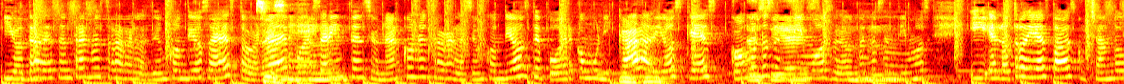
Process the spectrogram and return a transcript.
Y otra vez entra nuestra relación con Dios a esto, ¿verdad? De poder ser intencional con nuestra relación con Dios, de poder comunicar a Dios qué es, cómo nos sentimos, de dónde nos sentimos. Y el otro día estaba escuchando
